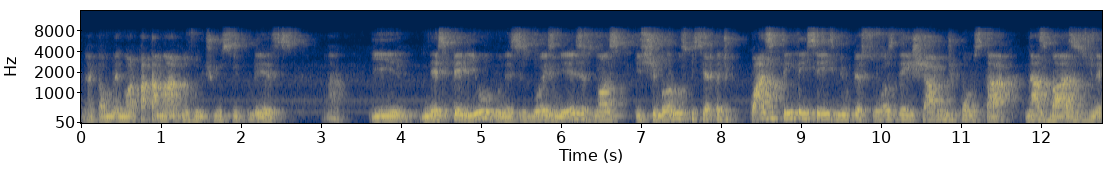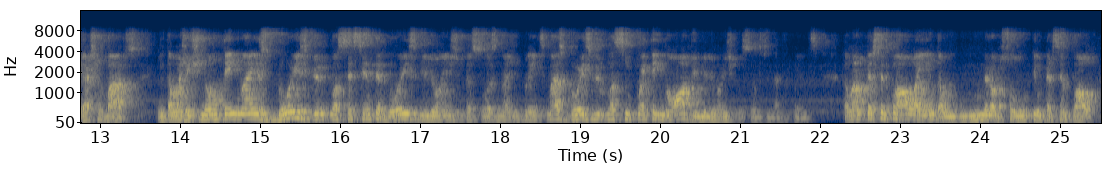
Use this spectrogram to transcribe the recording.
né, que é o menor patamar dos últimos cinco meses. Né? E nesse período, nesses dois meses, nós estimamos que cerca de quase 36 mil pessoas deixaram de constar nas bases de negativados. Então, a gente não tem mais 2,62 milhões de pessoas inadimplentes, mas 2,59 milhões de pessoas inadimplentes. Então, é um percentual ainda, um número absoluto e um percentual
